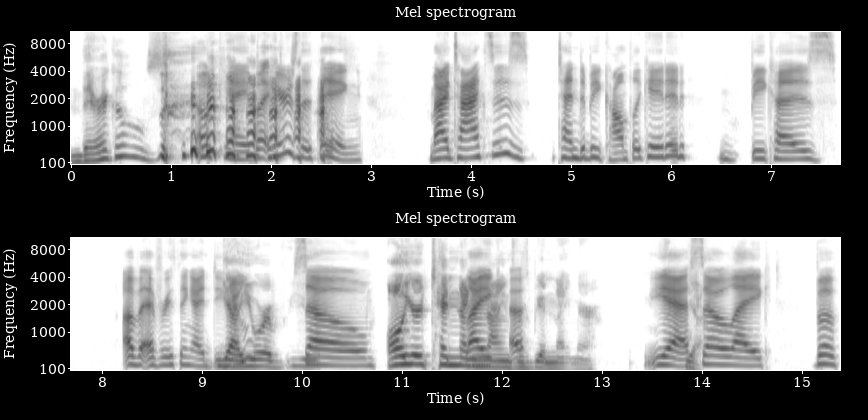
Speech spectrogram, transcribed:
and there it goes. okay, but here's the thing. My taxes tend to be complicated because of everything I do. Yeah, you were. You, So, all your 1099s like, uh, would be a nightmare. yeah, Yeah. so like but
